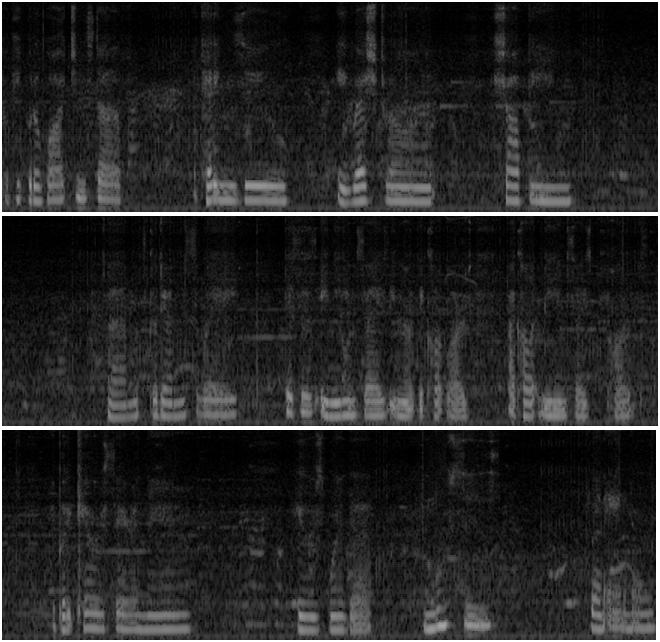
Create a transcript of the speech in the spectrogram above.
for people to watch and stuff a petting zoo, a restaurant, shopping. Um, let's go down this way. This is a medium size, even though they call it large, I call it medium-sized parks. I put a carousel in there. Here's one of the mooses for an animal.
